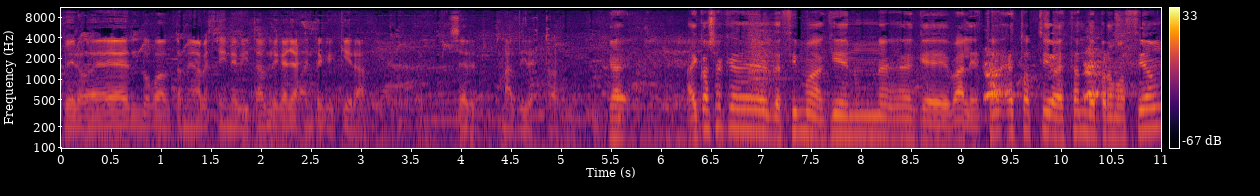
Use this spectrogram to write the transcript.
pero es luego también a veces inevitable que haya gente que quiera ser más director. Hay cosas que decimos aquí en una que, vale, estos tíos están de promoción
